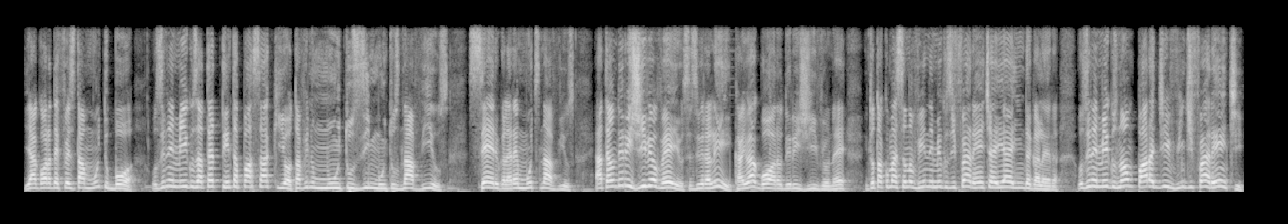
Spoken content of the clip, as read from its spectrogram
E agora a defesa tá muito boa. Os inimigos até tentam passar aqui, ó. Tá vindo muitos e muitos navios. Sério, galera, é muitos navios. Até um dirigível veio. Vocês viram ali? Caiu agora o dirigível, né? Então tá começando a vir inimigos diferentes aí ainda, galera. Os inimigos não param de vir diferente.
